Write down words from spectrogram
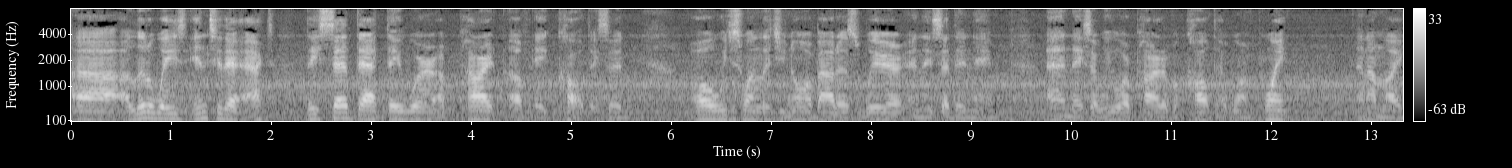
uh, a little ways into their act, they said that they were a part of a cult. They said, "Oh, we just want to let you know about us. We're," and they said their name, and they said we were part of a cult at one point. And I'm like,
